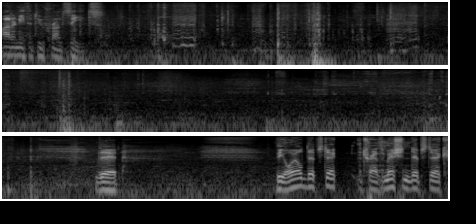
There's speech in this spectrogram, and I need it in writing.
underneath the two front seats. That the oil dipstick, the transmission dipstick,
